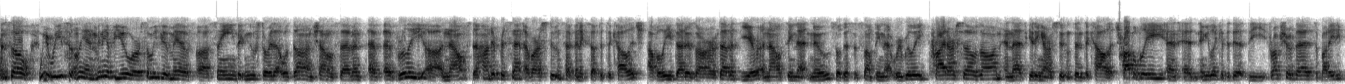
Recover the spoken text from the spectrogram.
And so we recently, and many of you or some of you may have uh, seen big news story that was done on Channel 7, have, have really uh, announced 100% of our students have been accepted to college. I believe that is our seventh year announcing that news. So this is something that we really pride ourselves on, and that's getting our students into college. Probably, and, and, and you look at the, the structure of that, it's about 80%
